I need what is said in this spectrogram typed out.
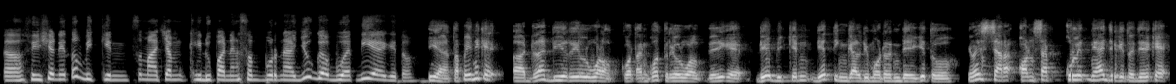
eh, Vision itu bikin semacam kehidupan yang sempurna juga buat dia gitu. Iya, tapi ini kayak uh, adalah di real world, quote unquote real world. Jadi kayak dia bikin dia tinggal di modern day gitu. Gimana secara konsep kulitnya aja gitu. Jadi kayak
